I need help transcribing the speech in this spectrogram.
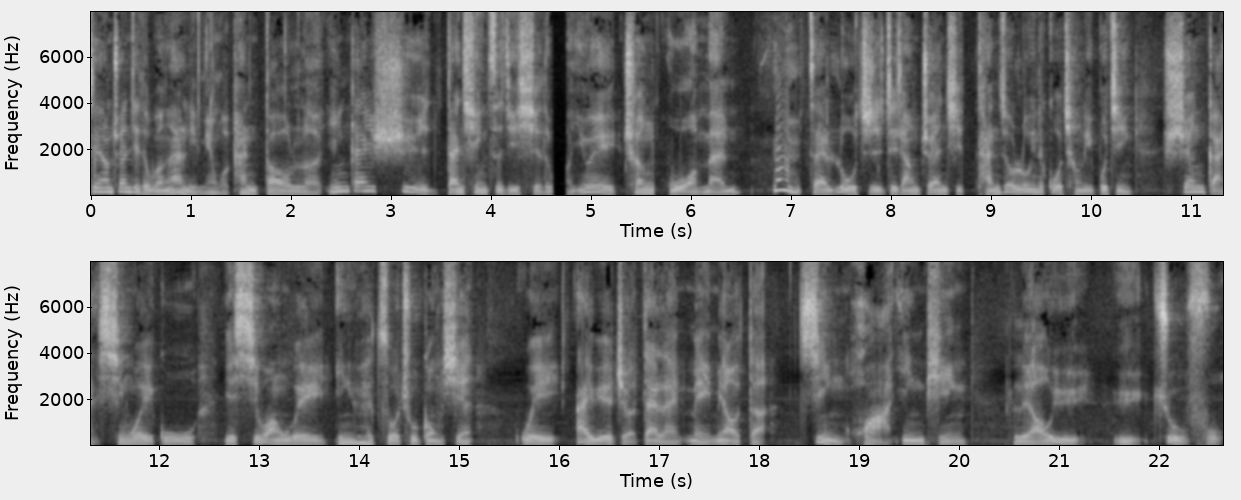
这张专辑的文案里面，我看到了，应该是丹青自己写的，因为称我们嗯，在录制这张专辑弹奏录音的过程里，不仅深感欣慰鼓舞，也希望为音乐做出贡献，为爱乐者带来美妙的净化音频、疗愈与祝福。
